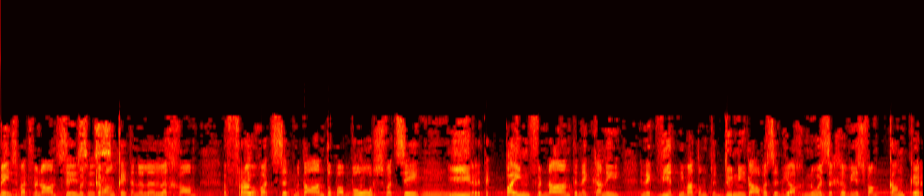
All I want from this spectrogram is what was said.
Mense wat vanaand sit met Jesus. krankheid in hulle liggaam, 'n vrou wat sit met haar hand op haar bors wat sê, Mm. "Hier het ek pyn vanaand en ek kan nie en ek weet nie wat om te doen nie. Daar was 'n diagnose gewees van kanker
